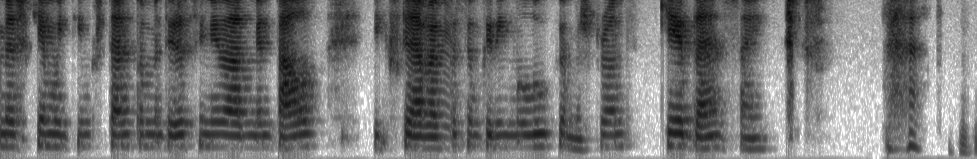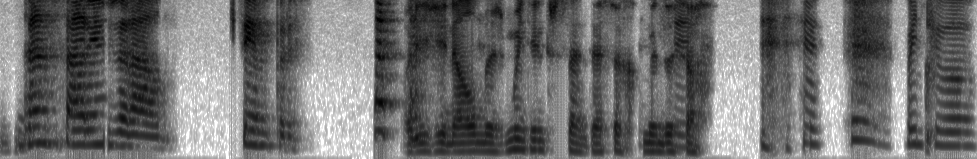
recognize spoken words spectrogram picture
mas que é muito importante para manter a sanidade mental e que se calhar vai parecer um bocadinho maluca, mas pronto, que é dancem. Dançar em geral, sempre. Original, mas muito interessante essa recomendação. Muito bom.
